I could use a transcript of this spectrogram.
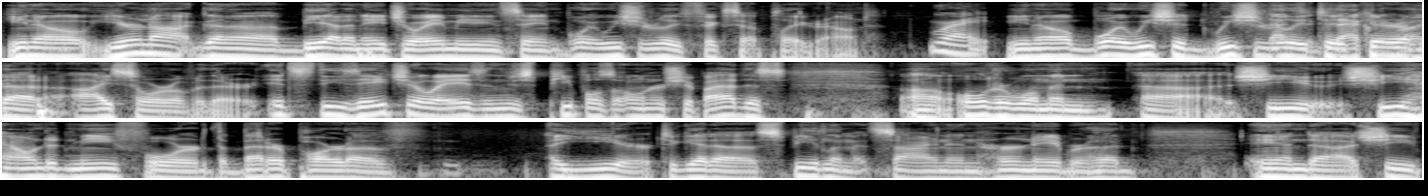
you know, you're not gonna be at an HOA meeting saying, "Boy, we should really fix that playground." Right. You know, boy, we should we should really take exactly care right. of that eyesore over there. It's these HOAs and just people's ownership. I had this uh, older woman. Uh, she she hounded me for the better part of a year to get a speed limit sign in her neighborhood, and uh, she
